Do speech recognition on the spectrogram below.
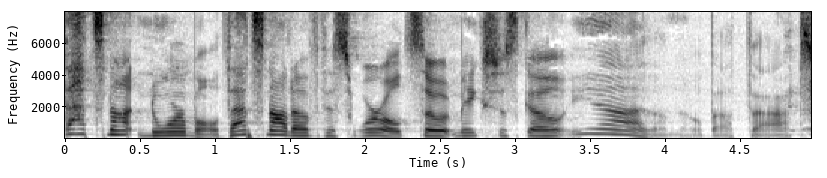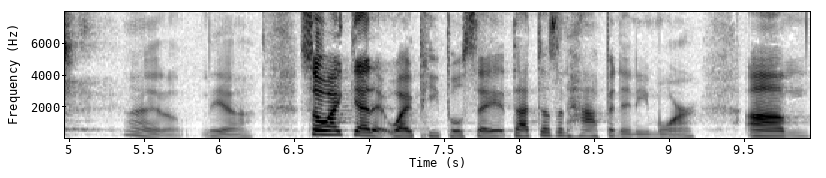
that's not normal. That's not of this world. So it makes us go, yeah, I don't know about that. I don't, yeah. So I get it why people say it. That doesn't happen anymore. Um,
